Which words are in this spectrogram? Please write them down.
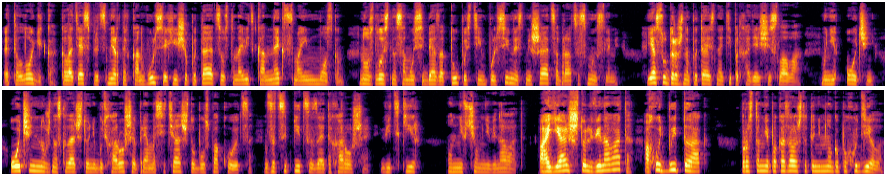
Это логика. Колотясь в предсмертных конвульсиях, еще пытается установить коннект с моим мозгом. Но злость на саму себя за тупость и импульсивность мешает собраться с мыслями. Я судорожно пытаюсь найти подходящие слова. Мне очень, очень нужно сказать что-нибудь хорошее прямо сейчас, чтобы успокоиться. Зацепиться за это хорошее. Ведь Кир, он ни в чем не виноват. А я, что ли, виновата? А хоть бы и так. Просто мне показалось, что ты немного похудела,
